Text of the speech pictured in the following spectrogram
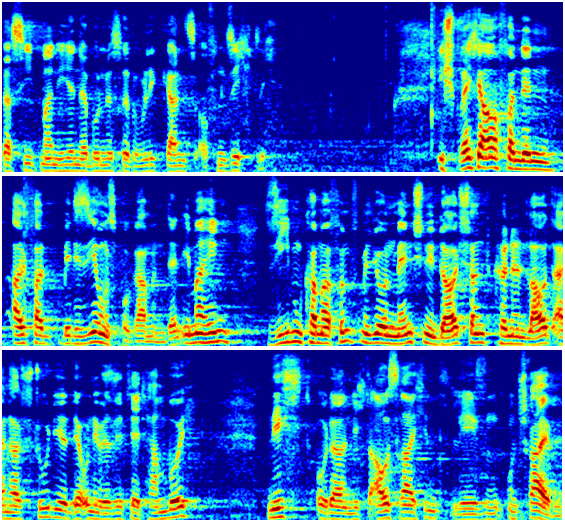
Das sieht man hier in der Bundesrepublik ganz offensichtlich. Ich spreche auch von den Alphabetisierungsprogrammen. Denn immerhin 7,5 Millionen Menschen in Deutschland können laut einer Studie der Universität Hamburg nicht oder nicht ausreichend lesen und schreiben.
